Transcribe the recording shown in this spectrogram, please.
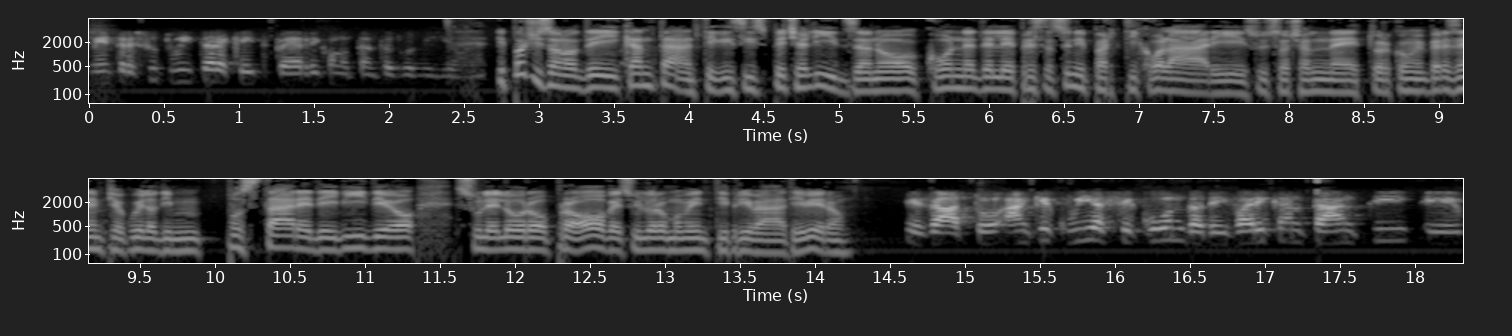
mentre su Twitter è Kate Perry con 82 milioni. E poi ci sono dei cantanti che si specializzano con delle prestazioni particolari sui social network, come per esempio quello di postare dei video sulle loro prove, sui loro momenti privati, vero? Esatto, anche qui a seconda dei vari cantanti e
